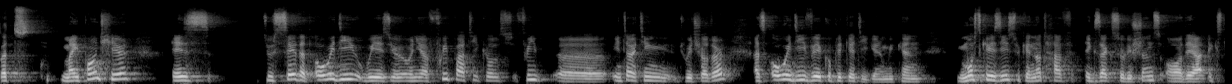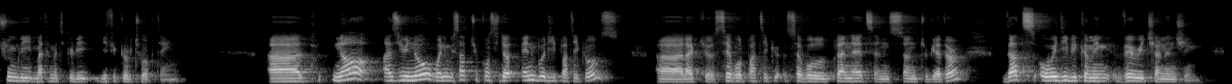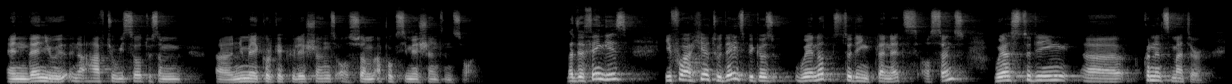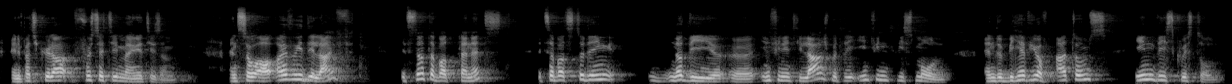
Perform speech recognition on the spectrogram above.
But my point here is to say that already with your, when you have three particles, uh, interacting to each other, that's already very complicated. And we can, in most cases, we cannot have exact solutions or they are extremely mathematically difficult to obtain. Uh, now, as you know, when we start to consider n-body particles, uh, like uh, several, particle, several planets and sun together, that's already becoming very challenging. And then you have to resort to some uh, numerical calculations or some approximations and so on. But the thing is, if we are here today, it's because we're not studying planets or suns, we are studying uh, condensed matter, in particular, frustrated magnetism. And so our everyday life, it's not about planets, it's about studying not the uh, infinitely large, but the infinitely small, and the behavior of atoms in this crystal.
